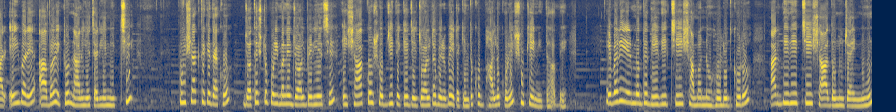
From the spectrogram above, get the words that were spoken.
আর এইবারে আবার একটু নাড়িয়ে চাড়িয়ে নিচ্ছি। পুঁই শাক থেকে দেখো যথেষ্ট পরিমাণে জল বেরিয়েছে। এই শাক ও সবজি থেকে যে জলটা বেরোবে, এটা কিন্তু খুব ভালো করে শুকিয়ে নিতে হবে। এবারে এর মধ্যে দিয়ে দিচ্ছি সামান্য হলুদ গুঁড়ো, আর দিয়ে দিচ্ছি স্বাদ অনুযায়ী নুন।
